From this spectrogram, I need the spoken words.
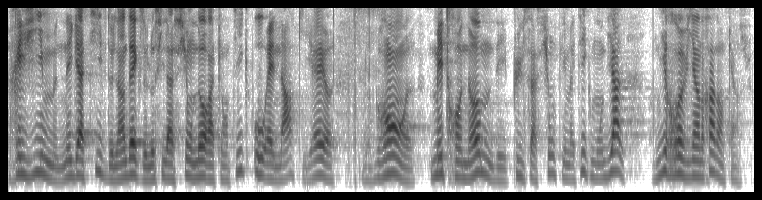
régime négatif de l'index de l'oscillation nord-atlantique, ONA, qui est le grand métronome des pulsations climatiques mondiales. On y reviendra dans 15 jours.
